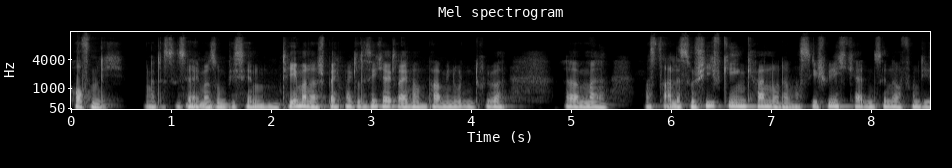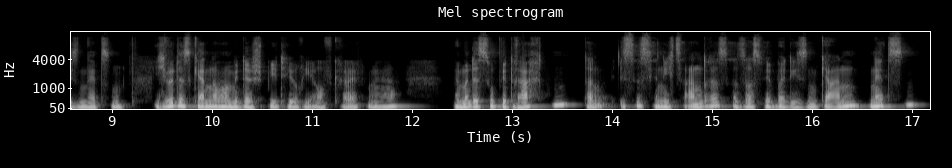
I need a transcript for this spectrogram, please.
hoffentlich. Das ist ja immer so ein bisschen ein Thema, da sprechen wir sicher gleich noch ein paar Minuten drüber, ähm, was da alles so schief gehen kann oder was die Schwierigkeiten sind auch von diesen Netzen. Ich würde es gerne nochmal mit der Spieltheorie aufgreifen. Ja? Wenn wir das so betrachten, dann ist es ja nichts anderes, als dass wir bei diesen GAN-Netzen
